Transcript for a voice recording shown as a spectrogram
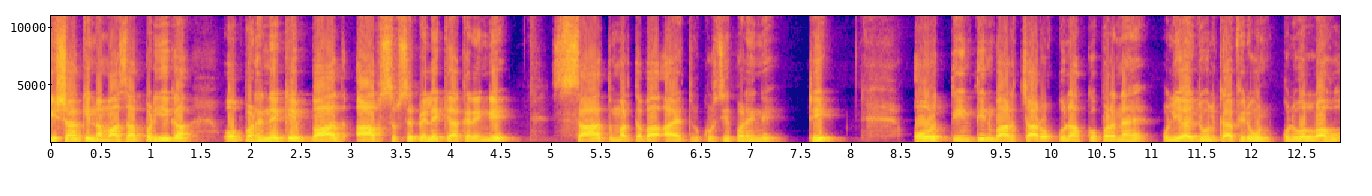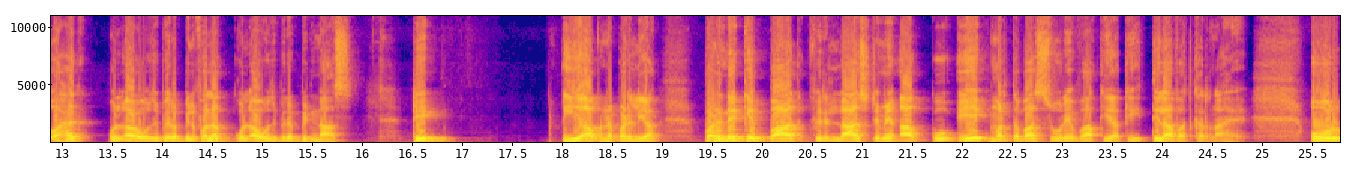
ईशा की नमाज़ आप पढ़िएगा और पढ़ने के बाद आप सबसे पहले क्या करेंगे? सात मरतबा आयतुल कुर्सी पढ़ेंगे, ठीक? और तीन तीन बार चारों कुल आपको पढ़ना है। कुलियाजुल काफिरून, कुल कुल आउज़ फलक, कुल आउज़ नास, ठीक? ये आपने पढ़ लिया। पढ़ने के बाद फिर लास्ट में आपको एक मरतबा सूर्य वाकया की तिलावत करना है। और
